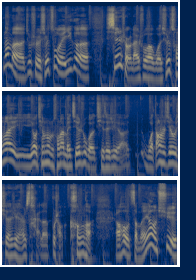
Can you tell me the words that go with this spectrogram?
那么就是其实作为一个新手来说，我其实从来也有听众从来没接触过 TCG 啊，我当时接触 TCG 也是踩了不少的坑哈。然后怎么样去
